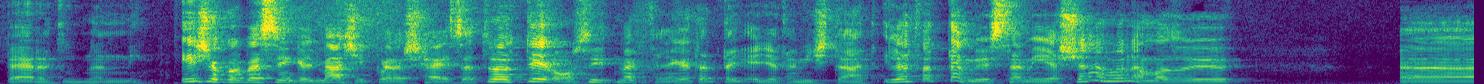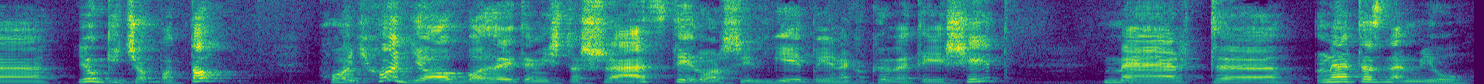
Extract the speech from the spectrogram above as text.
perre tud menni. És akkor beszéljünk egy másik peres helyzetről. Taylor Swift megfenyegetett egy egyetemistát, illetve nem ő személyesen, hanem az ő ö, jogi csapata, hogy hagyja abba az egyetemista srác Taylor Swift gépének a követését, mert, mert ez nem jó.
